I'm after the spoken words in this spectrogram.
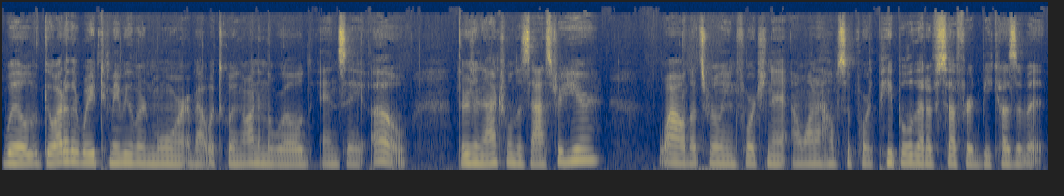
will go out of their way to maybe learn more about what's going on in the world and say, oh, there's a natural disaster here. Wow, that's really unfortunate. I want to help support people that have suffered because of it.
